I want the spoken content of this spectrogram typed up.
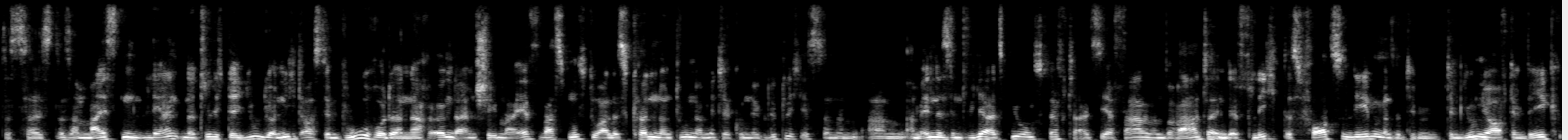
Das heißt, also am meisten lernt natürlich der Junior nicht aus dem Buch oder nach irgendeinem Schema F, was musst du alles können und tun, damit der Kunde glücklich ist, sondern ähm, am Ende sind wir als Führungskräfte, als die erfahrenen Berater in der Pflicht, das vorzuleben, also dem, dem Junior auf dem Weg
